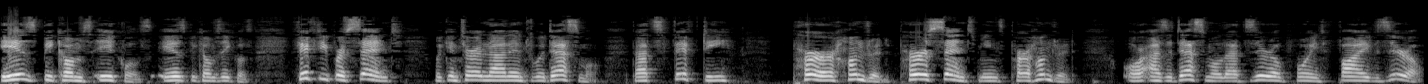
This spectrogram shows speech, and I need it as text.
is becomes equals. Is becomes equals. 50%, we can turn that into a decimal. That's 50 per 100. Percent means per 100. Or as a decimal, that's 0.50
